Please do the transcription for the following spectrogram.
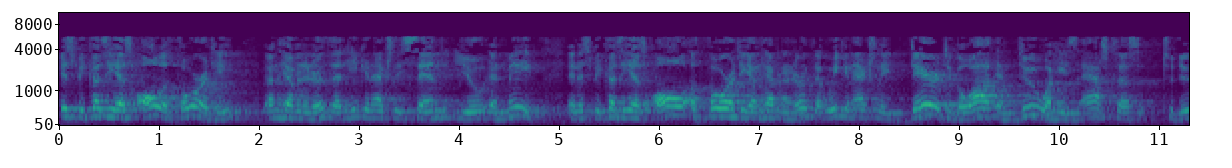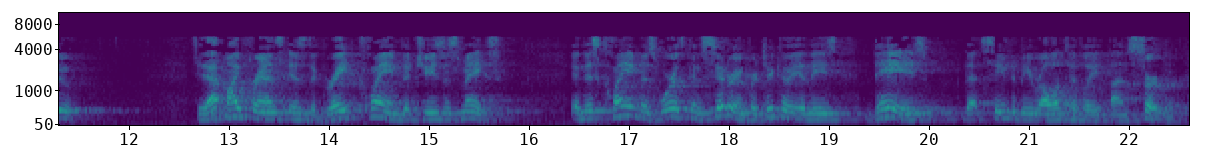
It's because he has all authority on heaven and earth that he can actually send you and me. And it's because he has all authority on heaven and earth that we can actually dare to go out and do what he's asked us to do. See, that, my friends, is the great claim that Jesus makes. And this claim is worth considering, particularly in these days that seem to be relatively uncertain.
